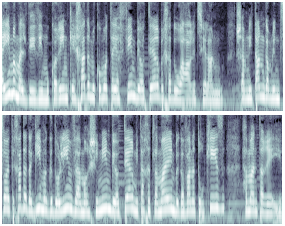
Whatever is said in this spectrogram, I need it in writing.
האיים המלדיבים מוכרים כאחד המקומות היפים ביותר בכדור הארץ שלנו. שם ניתן גם למצוא את אחד הדגים הגדולים והמרשימים ביותר מתחת למים בגוון הטורקיז, המנטה ריי.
